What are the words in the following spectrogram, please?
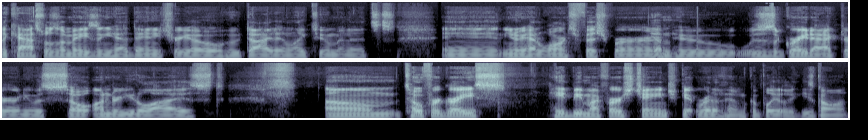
The cast was amazing. You had Danny Trejo who died in like two minutes. And you know, you had Laurence Fishburne who was a great actor and he was so underutilized. Um Topher Grace, he'd be my first change. Get rid of him completely. He's gone.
